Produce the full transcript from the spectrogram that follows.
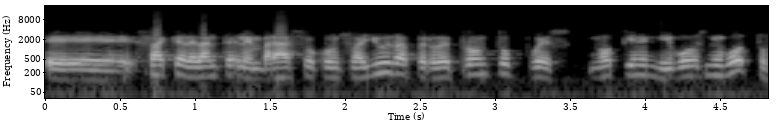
eh, saque adelante el embarazo con su ayuda, pero de pronto pues no tienen ni voz ni voto.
